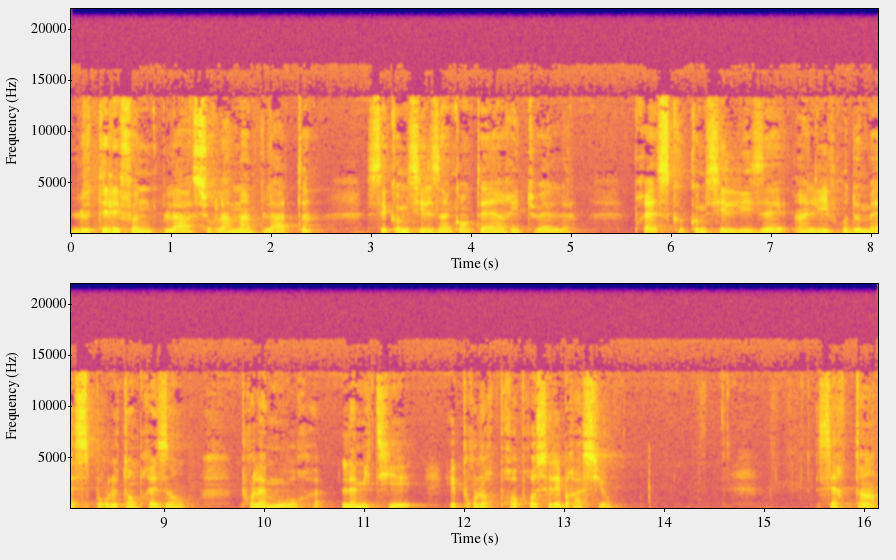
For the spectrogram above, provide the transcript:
Le téléphone plat sur la main plate, c'est comme s'ils incantaient un rituel, presque comme s'ils lisaient un livre de messe pour le temps présent, pour l'amour, l'amitié et pour leur propre célébration. Certains,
